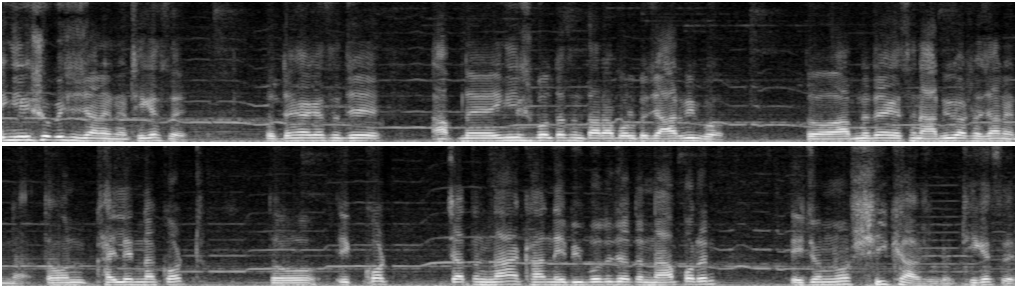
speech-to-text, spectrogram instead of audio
ইংলিশও বেশি জানে না, ঠিক আছে? তো দেখা গেছে যে আপনি ইংলিশ বলতেছেন, তারা বলবে যে আরবি বল। তো আপনি দেখা গেছেন আরবি ভাষা জানেন না। তখন খাইলেন না কট। তো এই কট যাতে না খান, এই বিপদে যাতে না পড়েন, এই জন্য শিখে আসবে ঠিক আছে?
